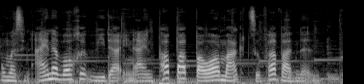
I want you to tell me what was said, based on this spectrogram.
um es in einer Woche wieder in einen Pop-up-Bauermarkt zu verwandeln.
